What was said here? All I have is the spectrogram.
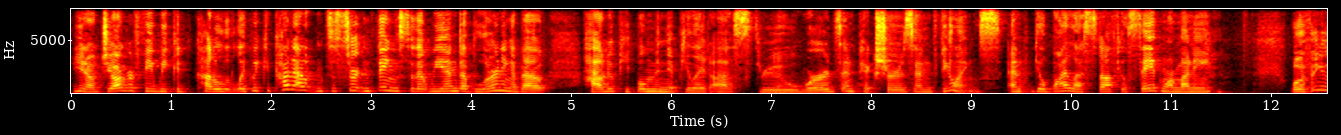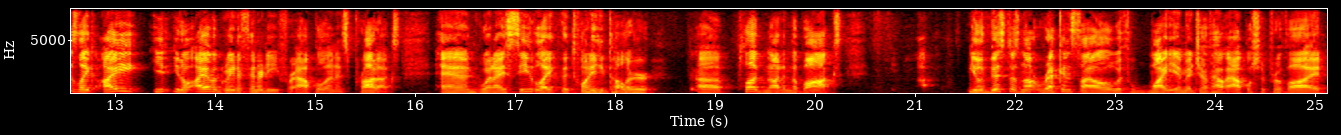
you know, geography, we could cut a little, like we could cut out into certain things so that we end up learning about how do people manipulate us through words and pictures and feelings. And you'll buy less stuff, you'll save more money. Well, the thing is, like, I, you, you know, I have a great affinity for Apple and its products. And when I see like the $20 uh, plug not in the box, you know, this does not reconcile with my image of how Apple should provide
